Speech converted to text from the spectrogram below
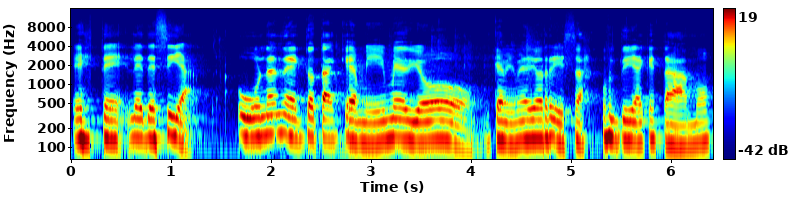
Este, les decía, una anécdota que a mí me dio, que a mí me dio risa un día que estábamos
